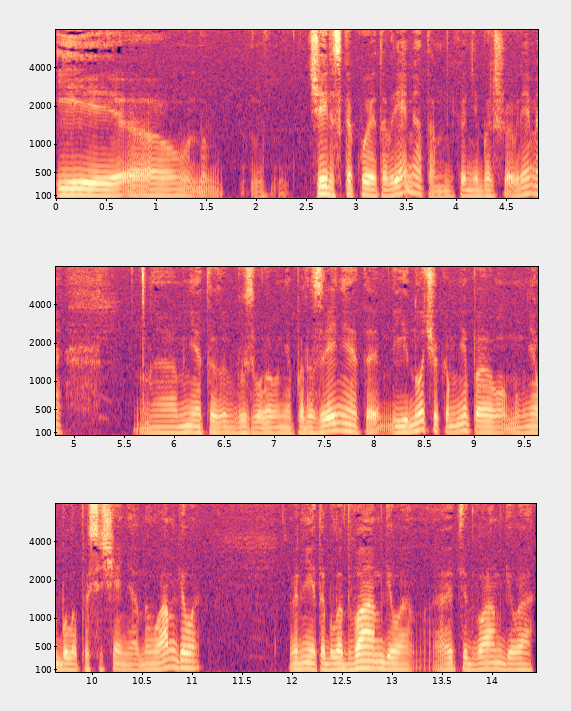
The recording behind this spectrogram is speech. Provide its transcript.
И э, через какое-то время, там небольшое время, э, мне это вызвало у меня подозрение. Это, и ночью ко мне, по, у меня было посещение одного ангела. Вернее, это было два ангела. Эти два ангела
